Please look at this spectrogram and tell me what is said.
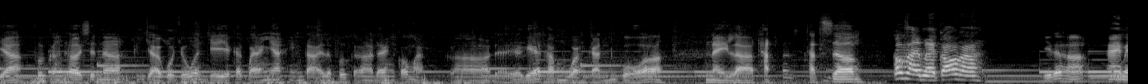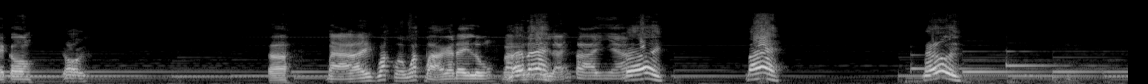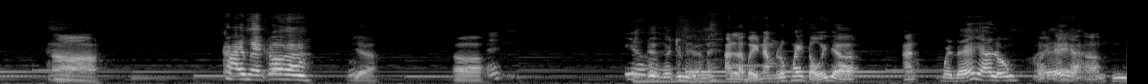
Dạ, Phước Cần Thơ xin ờ, kính chào cô chú anh chị và các bạn nha. Hiện tại là Phước ờ, đang có mặt ờ, để ghé thăm hoàn cảnh của này là Thạch Thạch Sơn. có hai mẹ con à Vậy đó hả? Hai mẹ con. rồi À, bà ơi, quắt quắt bà ra đây luôn. Bà ba. bị lãng tai nha. mẹ ơi mẹ mẹ ơi À, hai mẹ con à dạ. Ờ, cái người trên miệng này anh là bị năm lúc mấy tuổi giờ? mày đẻ ra luôn Mới đẻ hả? Ừ.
